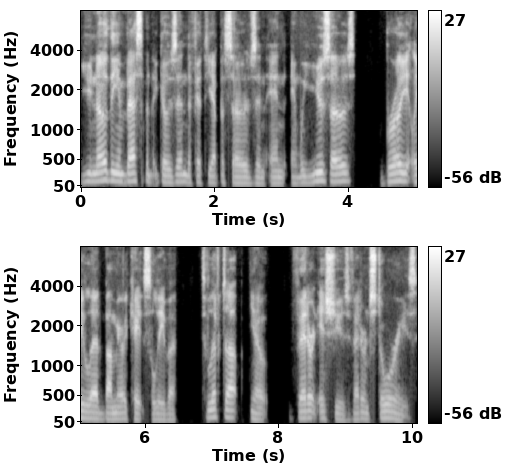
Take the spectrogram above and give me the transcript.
you know the investment that goes into 50 episodes and and and we use those brilliantly led by Mary Kate Soliva to lift up, you know, veteran issues, veteran stories,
